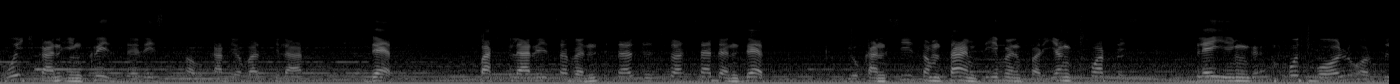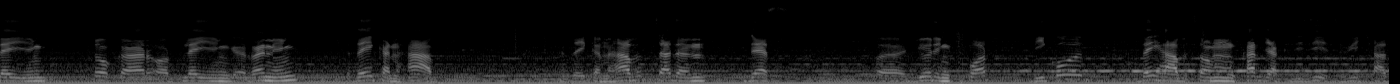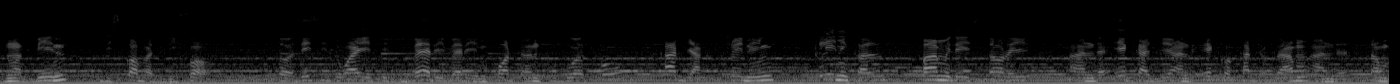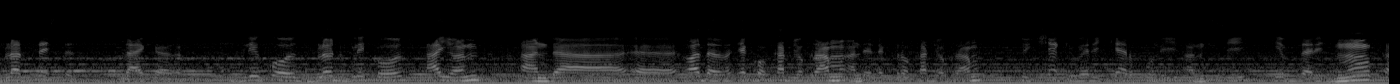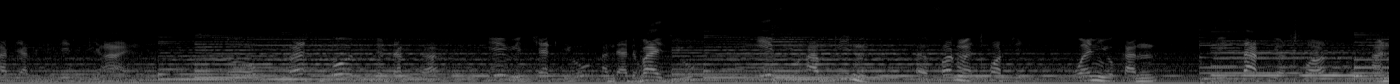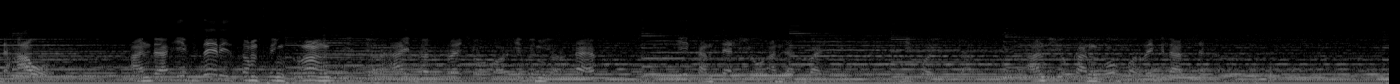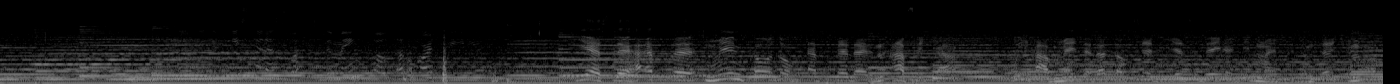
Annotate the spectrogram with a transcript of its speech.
which can increase the risk of cardiovascular death, particularly sudden, sudden death. You can see sometimes even for young sportists playing football or playing soccer or playing running, they can have they can have sudden death uh, during sport because they have some cardiac disease which has not been discovered before. So this is why it is very, very important to go through cardiac screening, clinical family history, and EKG and echocardiogram and some blood tests like uh, glucose, blood glucose, iron, and uh, uh, other echocardiogram and electrocardiogram to check very carefully and see if there is no cardiac disease behind. So first go to the doctor, he will check you and advise you if you have been a former sportist, when you can restart your sport and how. And uh, if there is something wrong with cause of heart failure? Yes, the, the main cause of heart failure in Africa, we have made a lot of study. Yesterday I did my presentation of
